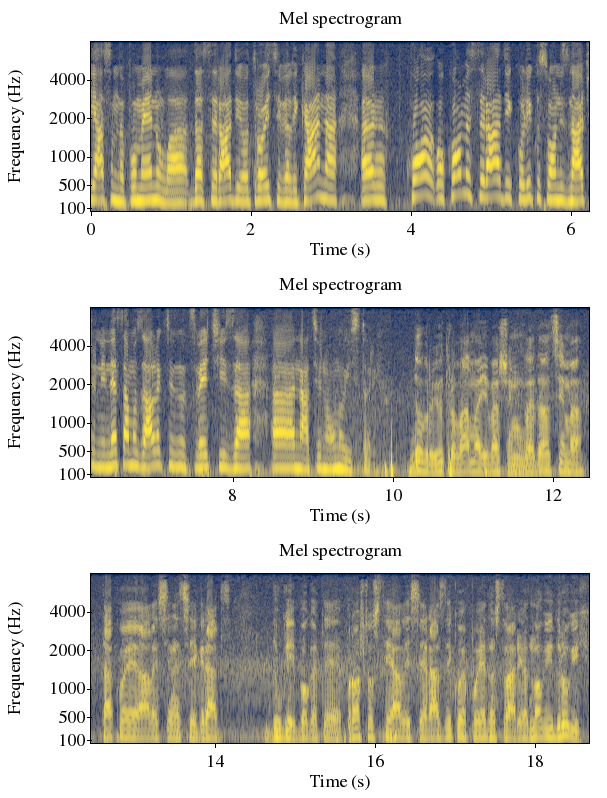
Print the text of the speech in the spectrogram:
ja sam napomenula da se radi o trojici velikana. Ko, o kome se radi i koliko su oni značajni ne samo za Aleksinac, već i za nacionalnu istoriju? Dobro jutro vama i vašim gledalcima. Tako je, Aleksinac je grad duge i bogate prošlosti, ali se razlikuje po jednoj stvari od mnogih drugih.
